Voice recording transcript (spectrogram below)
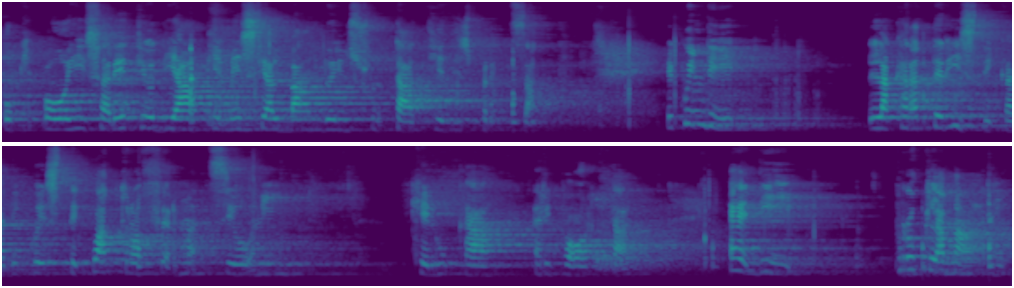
o che poi sarete odiati e messi al bando, insultati e disprezzati. E quindi la caratteristica di queste quattro affermazioni che Luca riporta è di proclamare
